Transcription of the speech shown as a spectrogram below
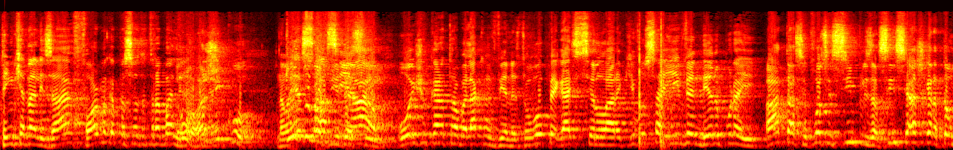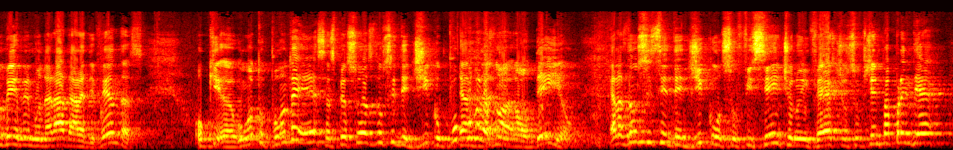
Tem que analisar a forma que a pessoa está trabalhando. Né? Lógico. Né? Não é só assim, assim. Ah, hoje eu quero trabalhar com vendas, então eu vou pegar esse celular aqui e vou sair vendendo por aí. Ah, tá. Se fosse simples assim, você acha que era tão bem remunerada a área de vendas? O que, um outro ponto é esse, as pessoas não se dedicam, como elas não odeiam, elas não se, dedicam o suficiente ou não investem o suficiente para aprender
